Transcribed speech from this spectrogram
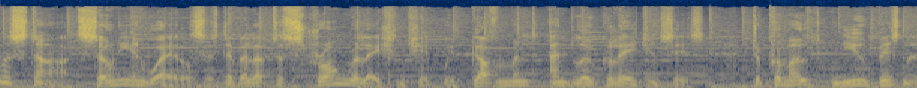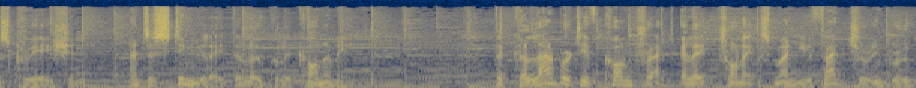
the start, Sony in Wales has developed a strong relationship with government and local agencies to promote new business creation and to stimulate the local economy. The Collaborative Contract Electronics Manufacturing Group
